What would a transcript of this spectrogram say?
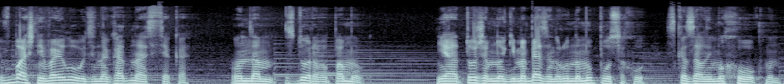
В башне Вайлоудина одна стека. Он нам здорово помог». «Я тоже многим обязан рунному посоху», — сказал ему Хоукман.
